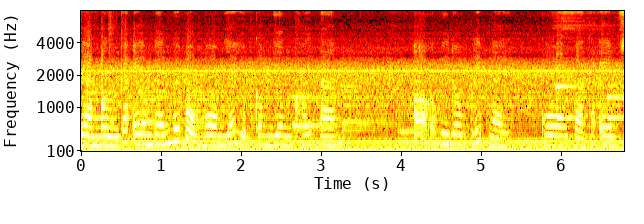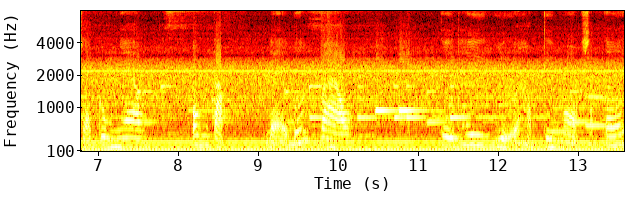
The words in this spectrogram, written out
Chào mừng các em đến với bộ môn giáo dục công dân khối 8 Ở video clip này, cô và các em sẽ cùng nhau ôn tập để bước vào kỳ thi giữa học kỳ 1 sắp tới.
